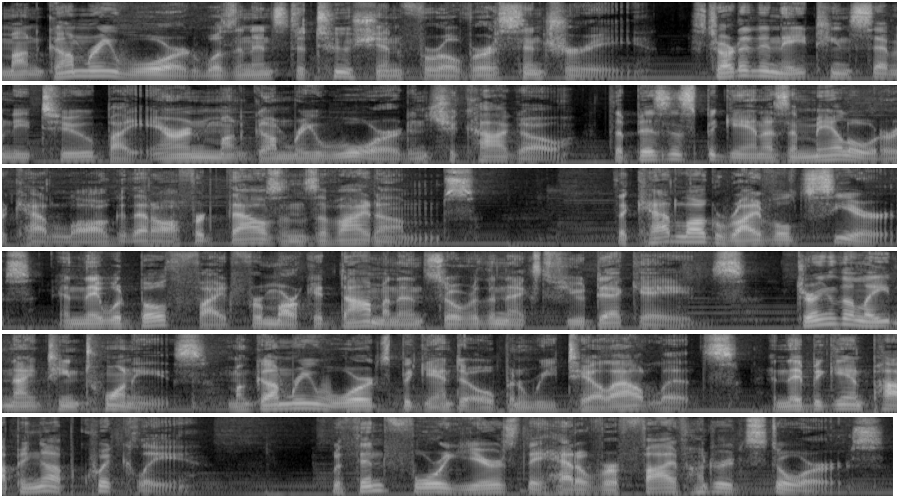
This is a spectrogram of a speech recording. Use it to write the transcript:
Montgomery Ward was an institution for over a century. Started in 1872 by Aaron Montgomery Ward in Chicago, the business began as a mail order catalog that offered thousands of items. The catalog rivaled Sears, and they would both fight for market dominance over the next few decades. During the late 1920s, Montgomery Wards began to open retail outlets, and they began popping up quickly. Within four years, they had over 500 stores.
